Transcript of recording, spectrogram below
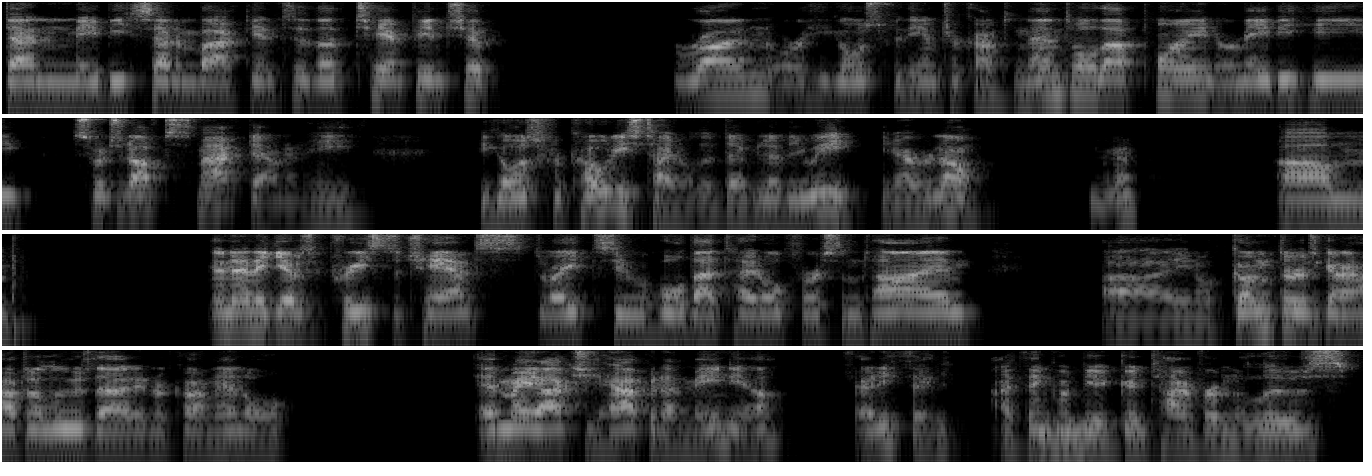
then maybe set him back into the championship run, or he goes for the Intercontinental at that point, or maybe he switches off to SmackDown and he he goes for Cody's title, the WWE. You never know. Yeah. Um, and then it gives Priest a chance, right, to hold that title for some time. Uh, you know, Gunther's gonna have to lose that Intercontinental. It might actually happen at Mania, if anything. I think would Mm-hmm. be a good time for him to lose.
